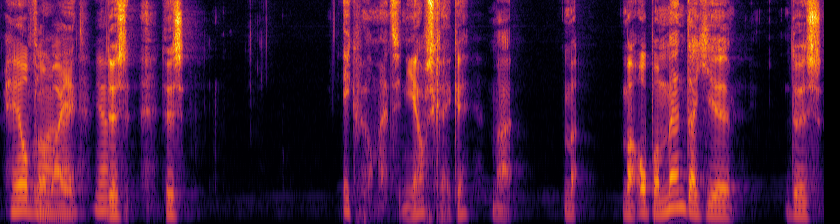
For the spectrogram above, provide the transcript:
Heel Van waar belangrijk. je, ja. Dus, dus ik wil mensen niet afschrikken, maar, maar, maar op het moment dat je dus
